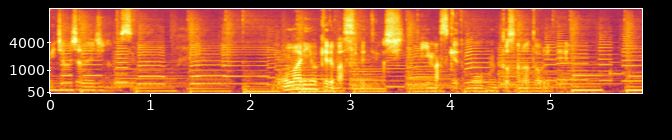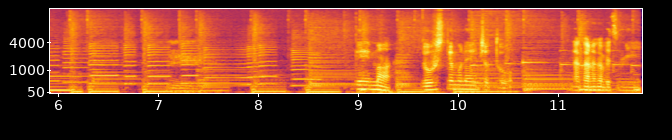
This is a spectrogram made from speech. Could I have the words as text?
めちゃめちゃ大事なんですよ。終わり良ければ全てよしって言いますけども、ほんとその通りで。うん。で、まあ、どうしてもね、ちょっと、なかなか別に、うん、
